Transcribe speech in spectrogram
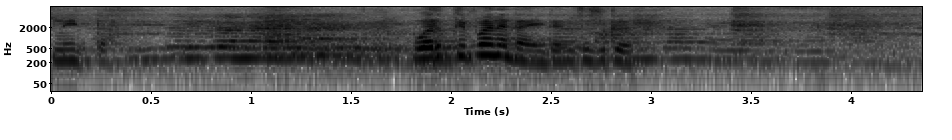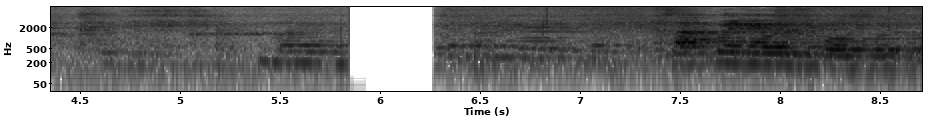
नीता. वरती पण आहे नाही त्यांचंच घर. सात महिन्यावरती पाऊस पडतो.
